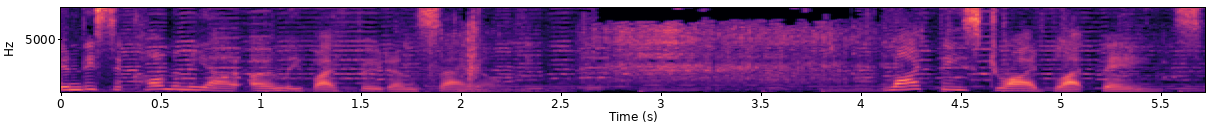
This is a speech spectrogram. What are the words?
In this economy I only buy food on sale. Like these dried black beans.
